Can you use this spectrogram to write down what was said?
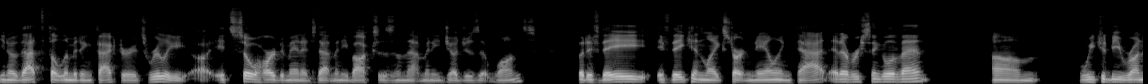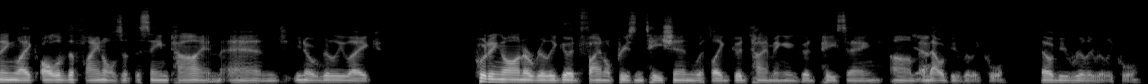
you know, that's the limiting factor. It's really, uh, it's so hard to manage that many boxes and that many judges at once. But if they, if they can like start nailing that at every single event, um, we could be running like all of the finals at the same time and, you know, really like putting on a really good final presentation with like good timing and good pacing. Um, Yeah. And that would be really cool. That would be really, really cool.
